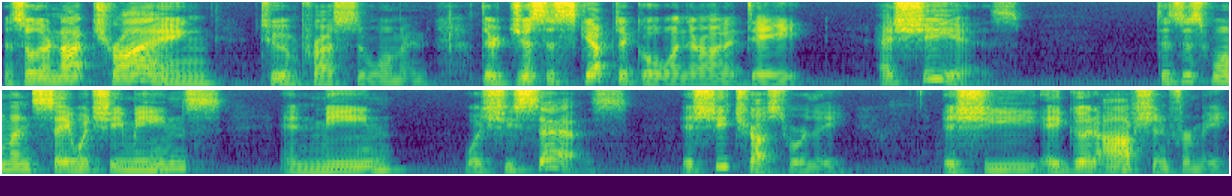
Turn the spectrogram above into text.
And so they're not trying to impress the woman. They're just as skeptical when they're on a date as she is. Does this woman say what she means and mean what she says? Is she trustworthy? Is she a good option for me?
